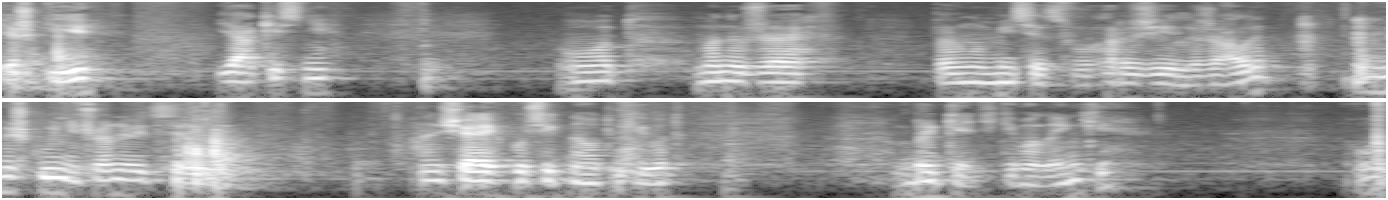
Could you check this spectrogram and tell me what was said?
Тяжкі, якісні. От, у мене вже певно місяць в гаражі лежали. В мішку нічого не відсіріло. Значить, я їх посік на отакі от брикетики маленькі. От,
